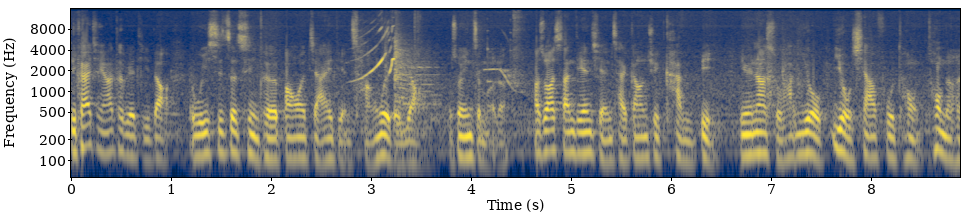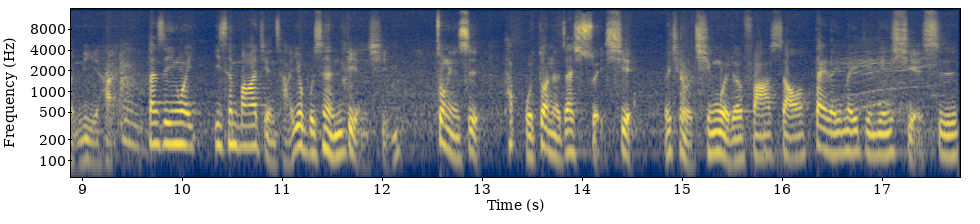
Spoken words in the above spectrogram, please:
离开前他特别提到，吴医师这次你可以帮我加一点肠胃的药。我说你怎么了？他说他三天前才刚去看病，因为那时候他右右下腹痛，痛得很厉害。嗯。但是因为医生帮他检查又不是很典型，重点是他不断的在水泄，而且有轻微的发烧，带了那么一点点血丝。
